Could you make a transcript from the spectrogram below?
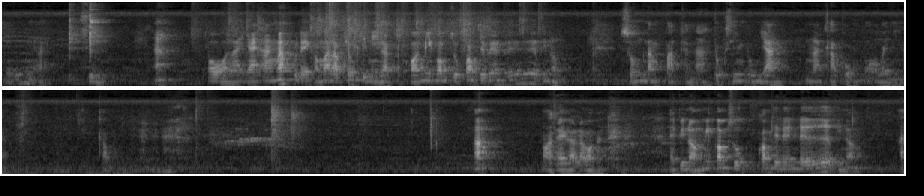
โอ้นะสี่อะโอ้หลายายหางนะผู้ใดเข้ามารับชมคลิปนี้แล้วขอให้มีความสุขความเจริญเด้อพี่น้องสมดังปรารถนาทุกสิ่งทุกอย่างนะครับผมเอาไว้นี้นะครับเอามาใช้แล้วแล้วกันให้พี่น้องมีความสุขความเจริญเด้อพี่น้องอะ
